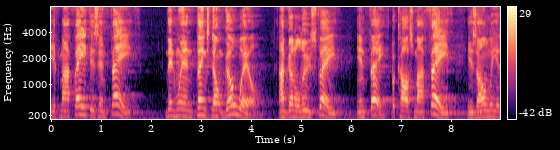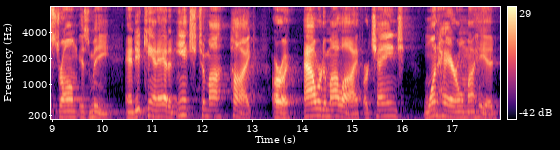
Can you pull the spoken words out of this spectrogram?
If my faith is in faith, then when things don't go well, I'm going to lose faith in faith because my faith is only as strong as me and it can't add an inch to my height or an hour to my life or change one hair on my head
